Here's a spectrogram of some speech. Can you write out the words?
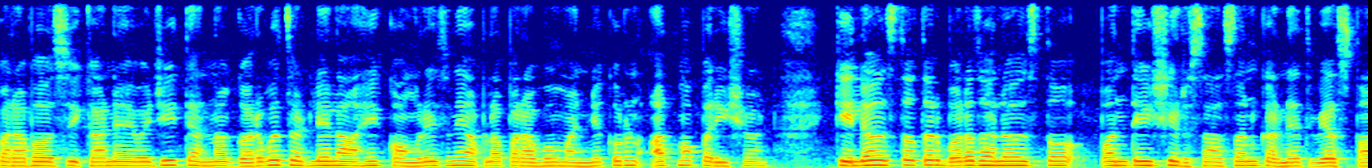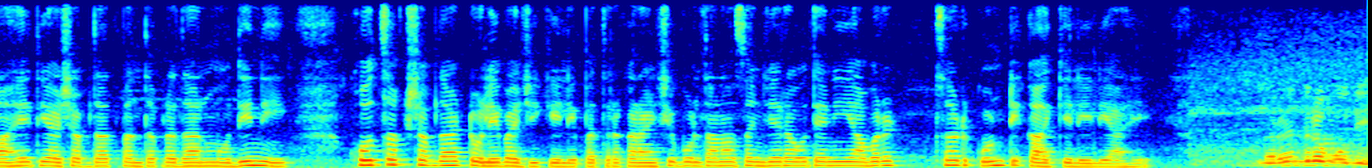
पराभव स्वीकारण्याऐवजी त्यांना गर्व चढलेला आहे. काँग्रेसने आपला पराभव मान्य करून आत्मपरीक्षण केलं असतं तर बरं झालं असतं पण ते शीर्षासन करण्यात व्यस्त आहेत. या शब्दात पंतप्रधान मोदींनी खोचक शब्दात टोलेबाजी केली. पत्रकारांशी बोलताना संजय राऊत यांनी यावर चढकून टीका केलेली आहे? नरेंद्र मोदी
